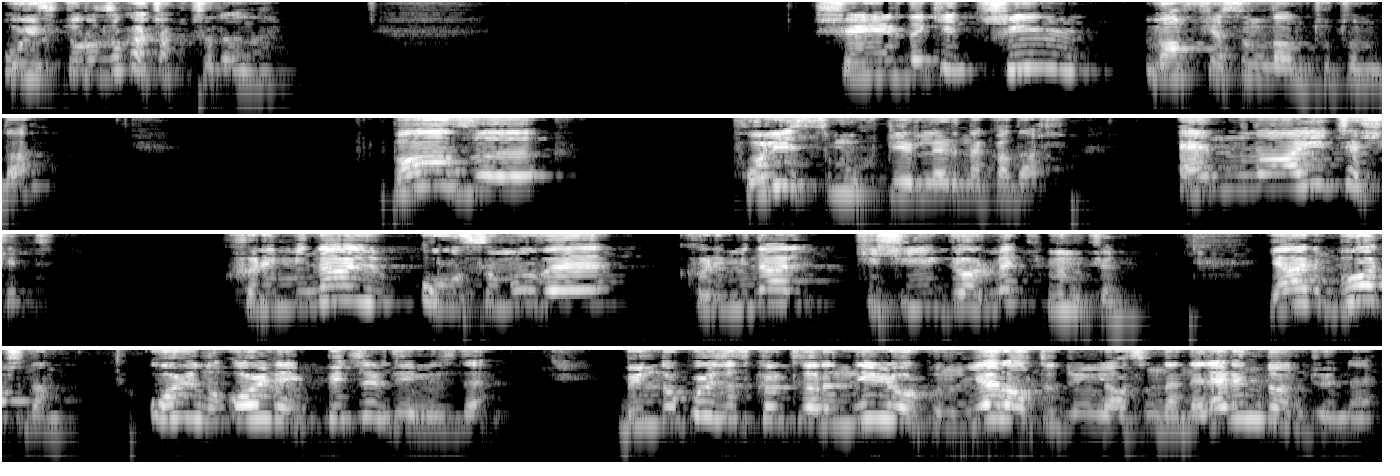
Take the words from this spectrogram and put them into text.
uyuşturucu kaçakçılığına, şehirdeki Çin mafyasından tutun da bazı polis muhbirlerine kadar envai çeşit kriminal oluşumu ve kriminal kişiyi görmek mümkün. Yani bu açıdan oyunu oynayıp bitirdiğimizde 1940'ların New York'un yeraltı dünyasında nelerin döndüğüne,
